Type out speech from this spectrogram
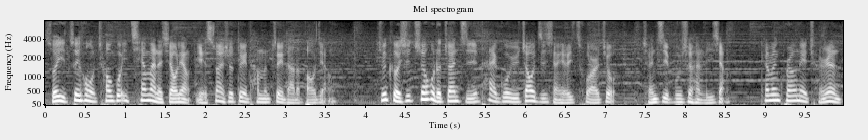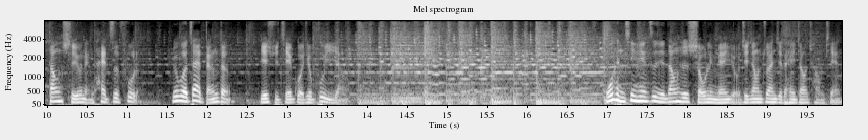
所以最后超过一千万的销量也算是对他们最大的褒奖。只可惜之后的专辑太过于着急，想要一蹴而就，成绩不是很理想。Kevin Cronin 承认当时有点太自负了，如果再等等，也许结果就不一样了。我很庆幸自己当时手里面有这张专辑的黑胶唱片，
